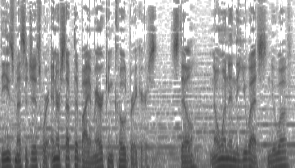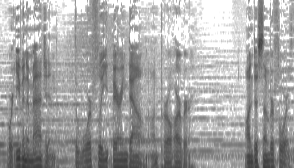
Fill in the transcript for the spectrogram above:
These messages were intercepted by American codebreakers. Still, no one in the U.S. knew of or even imagined the war fleet bearing down on Pearl Harbor. On December 4th,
